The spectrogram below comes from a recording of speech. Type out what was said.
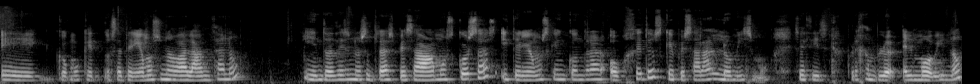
eh, como que, o sea, teníamos una balanza, ¿no? Y entonces nosotras pesábamos cosas y teníamos que encontrar objetos que pesaran lo mismo. Es decir, por ejemplo, el móvil, ¿no?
